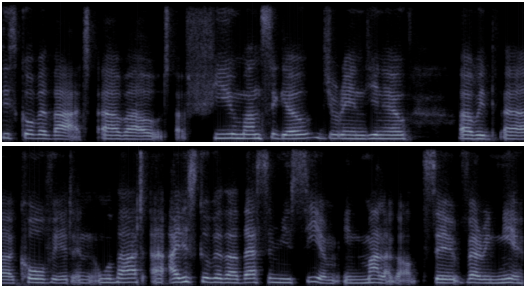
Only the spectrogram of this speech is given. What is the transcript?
discovered that about a few months ago during you know uh, with uh, covid and all that. I discovered that there's a museum in malaga so very near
